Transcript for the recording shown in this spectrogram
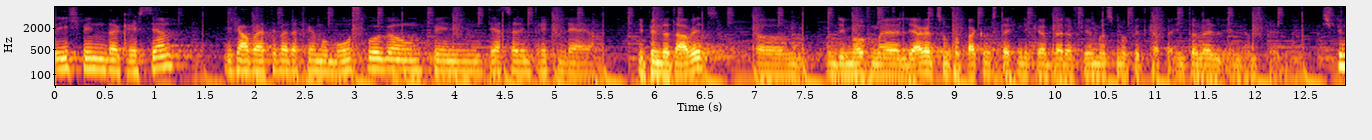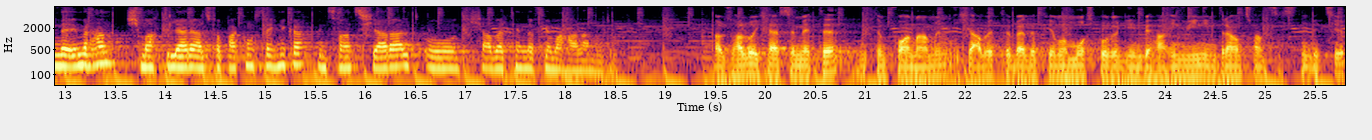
ich bin der Christian, ich arbeite bei der Firma Moosburger und bin derzeit im dritten Lehrjahr. Ich bin der David ähm, und ich mache meine Lehre zum Verpackungstechniker bei der Firma Smurfit Kappa Interval in Ansfelden. Ich bin der Immerhan, ich mache die Lehre als Verpackungstechniker, bin 20 Jahre alt und ich arbeite in der Firma Harland Druck. Also hallo, ich heiße Mette mit dem Vornamen. Ich arbeite bei der Firma Moosburger GmbH in Wien im 23. Bezirk.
